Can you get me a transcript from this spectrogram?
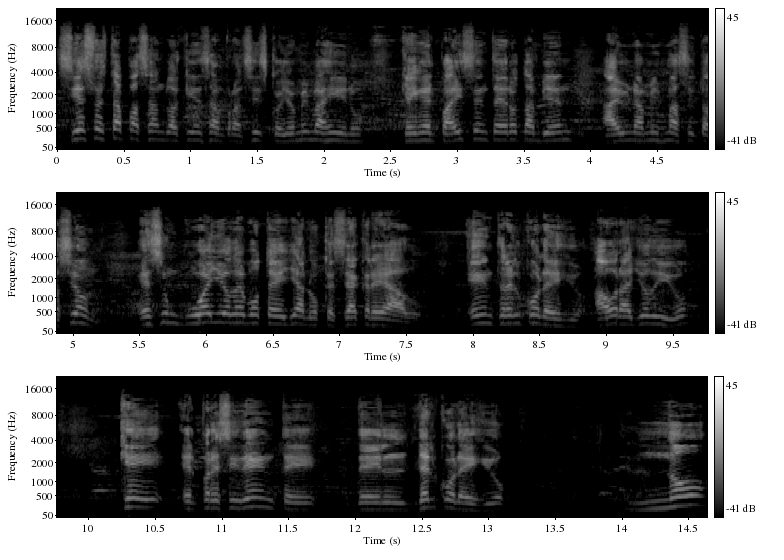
si eso está pasando aquí en San Francisco, yo me imagino que en el país entero también hay una misma situación. Es un cuello de botella lo que se ha creado entre el colegio. Ahora yo digo que el presidente del, del colegio no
